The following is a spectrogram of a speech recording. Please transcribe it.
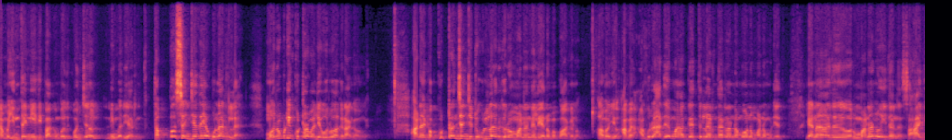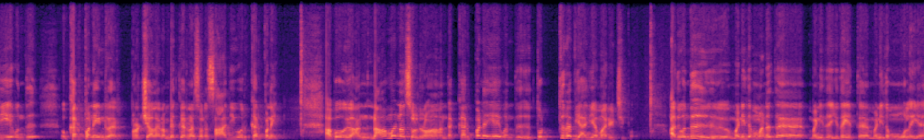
நம்ம இந்த நீதி பார்க்கும்போது கொஞ்சம் நிம்மதியாக இருந்து தப்பு செஞ்சதே உணரல. மறுபடியும் குற்றவாளியை உருவாக்குறாங்க அவங்க. ஆனால் இப்போ குற்றம் செஞ்சுட்டு உள்ளே இருக்கிற மனநிலையை நம்ம பார்க்கணும். அவன் அவன் அவர் அதே மகத்தில் இருந்தாருன்னா நம்ம ஒன்றும் பண்ண முடியாது. ஏன்னா அது ஒரு மனநோய் தானே. சாதியே வந்து கற்பனைன்றார். புரட்சியாளர் அம்பேத்கர் என்ன சொல்கிற சாதி ஒரு கற்பனை. அப்போது அந் நாம் என்ன சொல்கிறோம் அந்த கற்பனையே வந்து தொத்துற வியாதியாக மாறிடுச்சு இப்போ. அது வந்து மனித மனதை மனித இதயத்தை மனித மூளையை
